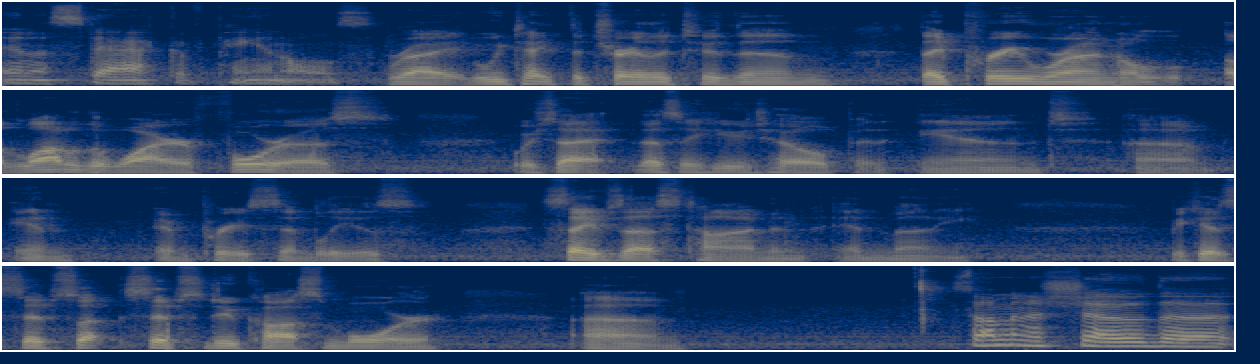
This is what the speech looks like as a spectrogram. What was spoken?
in a stack of panels. Right. We take the trailer to them. They pre-run a, a lot of the wire for us, which that that's a huge help, and and um, and, and pre-assembly is saves us time and, and money. because SIPs, SIPs do cost more. Um, So I'm going to show the,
